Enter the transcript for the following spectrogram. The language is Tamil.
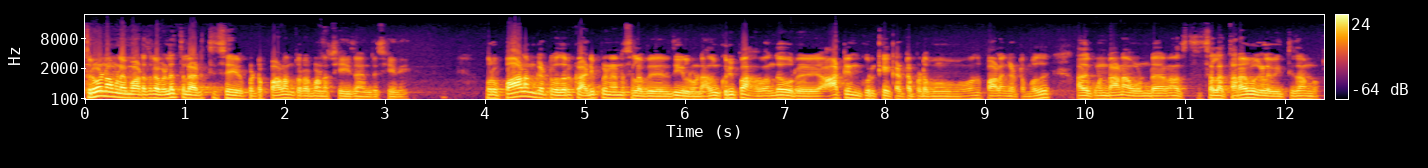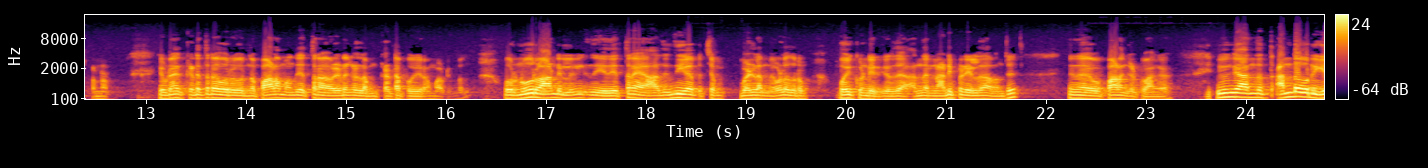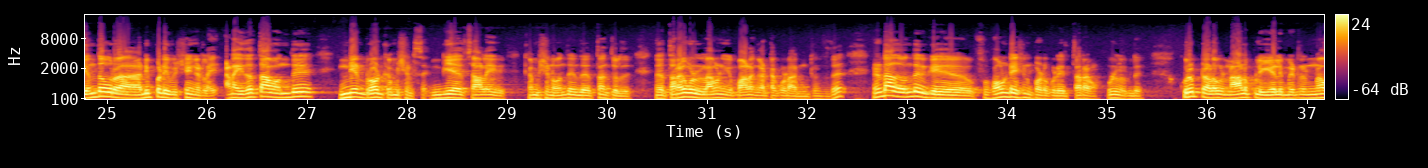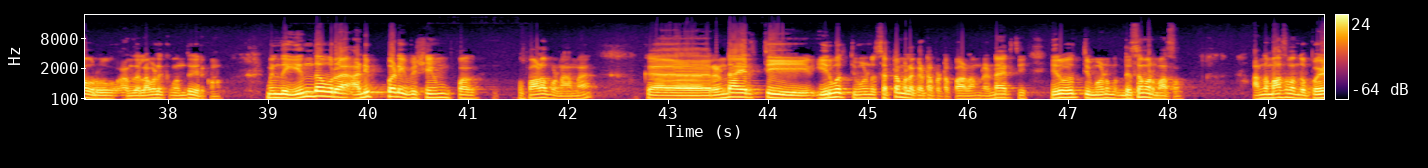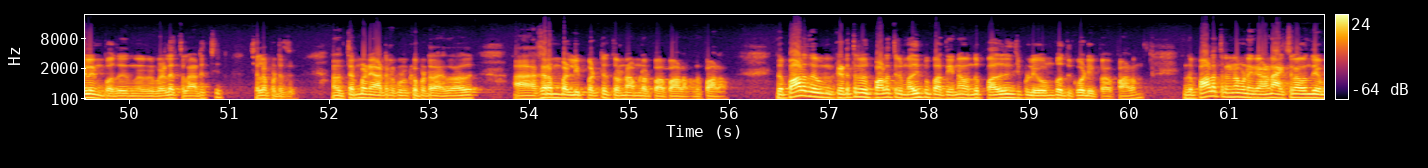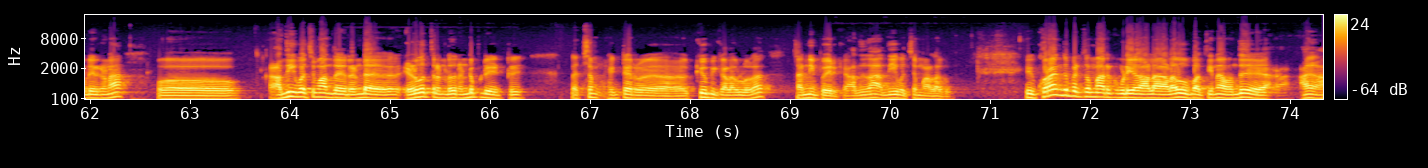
திருவண்ணாமலை மாவட்டத்தில் வெள்ளத்தில் அடித்து செய்யப்பட்ட பாலம் தொடர்பான செய்தி தான் இந்த செய்தி. ஒரு பாலம் கட்டுவதற்கு அடிப்படையான சில விதிகள் உண்டு. அதுவும் குறிப்பாக வந்து ஒரு ஆற்றின் குறுக்கே கட்டப்படும் போது பாலம் கட்டும்போது அதுக்கு உண்டான உண்டான சில தரவுகளை வைத்து தான் பண்ணணும். எப்படின்னா கிட்டத்தட்ட ஒரு இந்த பாலம் வந்து எத்தனை இடங்கள் நம்ம கட்ட போகிறோம் அப்படிங்கும்போது ஒரு நூறு ஆண்டுகளில் இது- இது எத்தனை அதிகபட்சம் வெள்ளம் எவ்வளோ தூரம் போய்கொண்டிருக்கிறது அந்த அடிப்படையில் தான் வந்து இந்த பாலம் கட்டுவாங்க. இவங்க அந்த அந்த ஒரு எந்த ஒரு அடிப்படை விஷயங்கள் இல்லை ஆனால் இதைத்தான் வந்து இந்தியன் ரோட் கமிஷன்ஸ் இந்திய சாலை கமிஷன் வந்து இதைத்தான் சொல்லுது. இந்த தரவுகள் இல்லாமல் நீங்கள் பாலம் கட்டக்கூடாதுன்றது. ரெண்டாவது வந்து இதுக்கு ஃபவுண்டேஷன் போடக்கூடிய தரம் உள்ள இருந்து குறிப்பிட்ட அளவு நாலு புள்ளி ஏழு மீட்டர்னா ஒரு அந்த லெவலுக்கு வந்து இருக்கணும். இந்த எந்த ஒரு அடிப்படை விஷயம் ஃபாலோ பண்ணாமல் ரெண்டாயிரத்தி இருபத்தி மூணு செப்டம்பரில் கட்டப்பட்ட பாலம் ரெண்டாயிரத்தி இருபத்தி மூணு டிசம்பர் மாதம் அந்த மாதம் அந்த புயலின் போது இந்த வெள்ளத்தில் அடித்து செல்லப்பட்டது. அந்த தென்மணி ஆற்றில் கொடுக்கப்பட்ட அதாவது அகரம்பள்ளிப்பட்டு தொண்டாமலர் பா பாலம் அந்த பாலம். இந்த பாலத்துக்கு கிட்டத்தட்ட பாலத்தில் மதிப்பு பார்த்தீங்கன்னா வந்து பதினஞ்சு புள்ளி ஒன்பது கோடி பாலம். இந்த பாலத்தில் என்ன பண்ணியிருக்காங்கன்னா ஆக்சுவலாக வந்து எப்படி இருக்குன்னா அதிகபட்சமாக அந்த ரெண்டு எழுபத்தி ரெண்டு ரெண்டு புள்ளி எட்டு லட்சம் ஹெக்டேர் கியூபிக் அளவில் தண்ணி போயிருக்கு. அதுதான் அதிகபட்சம் அளவு. குறைந்தபட்சமாக இருக்கக்கூடிய அள அளவு பார்த்தீங்கன்னா வந்து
